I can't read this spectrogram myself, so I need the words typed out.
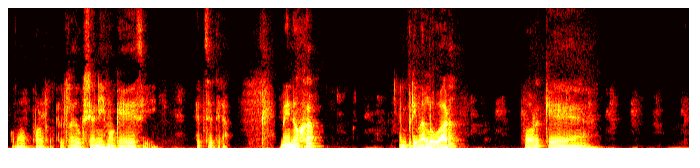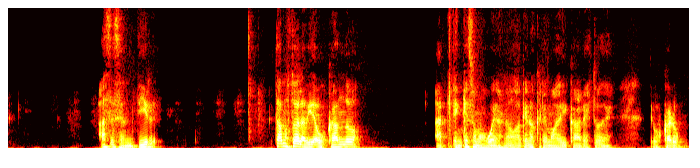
como por el reduccionismo que es y etcétera. Me enoja, en primer lugar, porque hace sentir estamos toda la vida buscando en qué somos buenos, ¿no? A qué nos queremos dedicar. Esto de, buscar un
